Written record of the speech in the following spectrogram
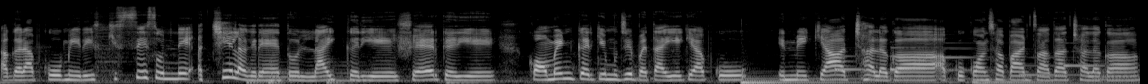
अगर आपको मेरे किस्से सुनने अच्छे लग रहे हैं तो लाइक करिए शेयर करिए कमेंट करके मुझे बताइए कि आपको इनमें क्या अच्छा लगा, आपको कौन सा पार्ट ज़्यादा अच्छा लगा?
